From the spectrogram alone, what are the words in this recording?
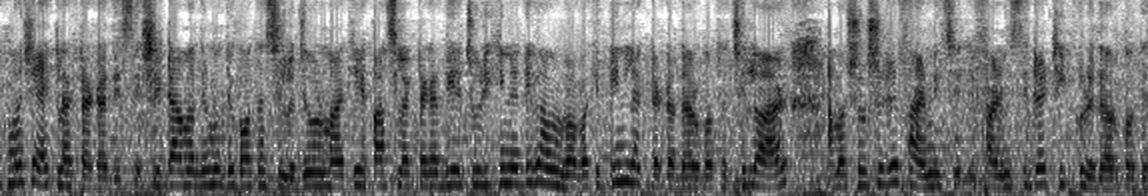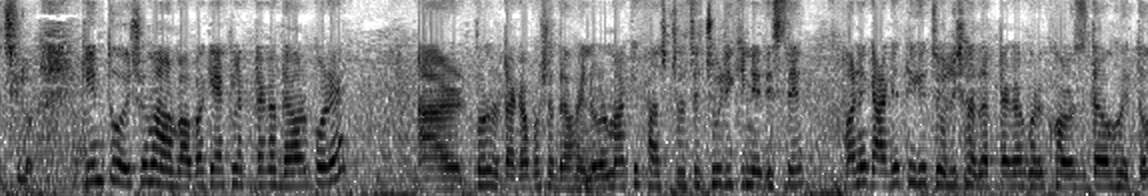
এক মাসে এক লাখ টাকা দিছে। সেটা আমাদের মধ্যে কথা ছিল যে ওর মাকে পাঁচ লাখ টাকা দিয়ে চুরি কিনে দিবে, আমার বাবাকে তিন লাখ টাকা দেওয়ার কথা ছিল আর আমার শ্বশুরের ফার্মেসি ফার্মেসিটা ঠিক করে দেওয়ার কথা ছিল। কিন্তু ওই সময় আমার বাবাকে এক লাখ টাকা দেওয়ার পরে আর কোনো টাকা পয়সা দেওয়া হয়নি। ওর মাকে ফার্স্ট হচ্ছে চুরি কিনে দিছে। অনেক আগে থেকে চল্লিশ হাজার টাকা করে খরচ দেওয়া হতো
